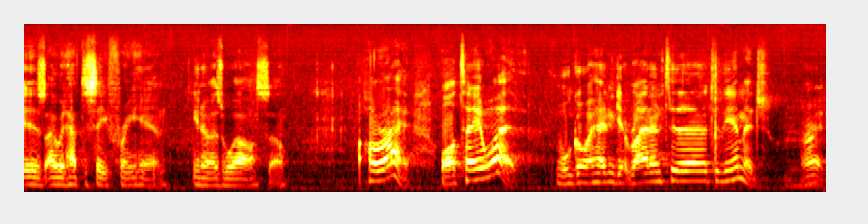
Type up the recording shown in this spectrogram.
is, I would have to say, freehand, you know, as well. So. All right. Well, I'll tell you what. We'll go ahead and get right into the, to the image. All right.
